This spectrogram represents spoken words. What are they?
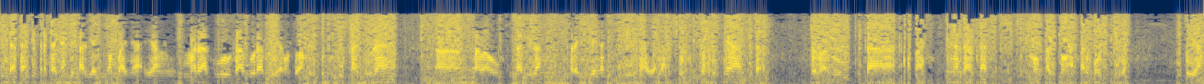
tindakan-tindakan yang kita lihat itu banyak yang meragu-ragu ya untuk ambil keputusan juga. Uh, kalau kita bilang presiden kan dipilih rakyat langsung, seharusnya tidak terlalu kita apa mengandalkan mau kali mau antar politik lah. Itu yang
